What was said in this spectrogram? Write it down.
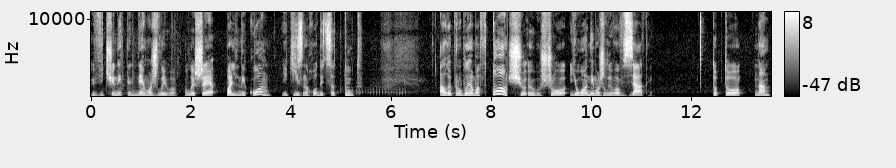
відчинити неможливо. Лише пальником, який знаходиться тут. Але проблема в тому, що, е, що його неможливо взяти. Тобто, нам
